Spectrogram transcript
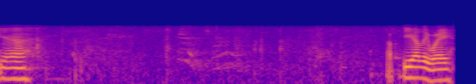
Yeah. Up the alleyway.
